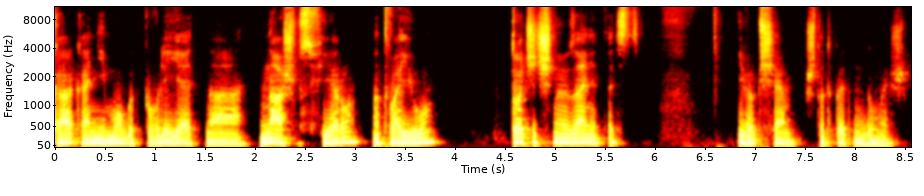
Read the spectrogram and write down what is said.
Как они могут повлиять на нашу сферу, на твою точечную занятость? И вообще, что ты по этому думаешь?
